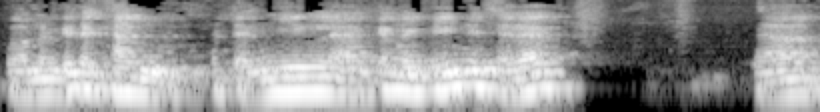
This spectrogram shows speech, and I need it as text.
Và mình cái thực hành tự nhiên là cái mê tín nó sẽ rớt. Đó.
